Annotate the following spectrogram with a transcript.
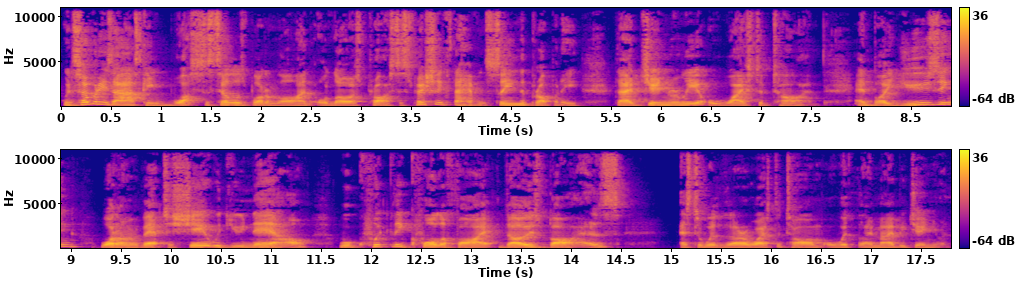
When somebody's asking what's the seller's bottom line or lowest price, especially if they haven't seen the property, they're generally a waste of time. And by using what I'm about to share with you now, will quickly qualify those buyers as to whether they're a waste of time or whether they may be genuine.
